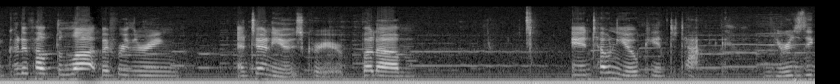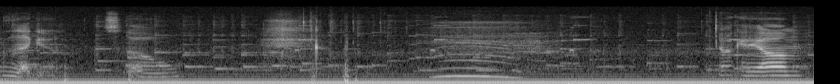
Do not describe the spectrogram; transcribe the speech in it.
You could have helped a lot by furthering Antonio's career, but um, Antonio can't attack. You're zigzagoon, so. Okay, um.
